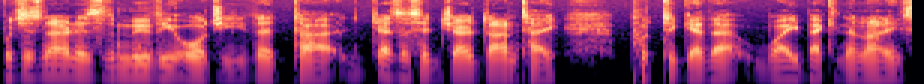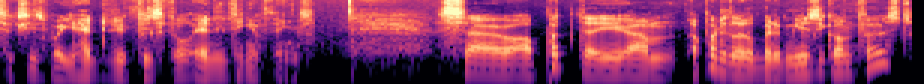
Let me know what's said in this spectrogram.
which is known as the movie orgy that, uh, as I said, Joe Dante put together way back in the 1960s, where you had to do physical editing of things. So I'll put the um, I'll put a little bit of music on first,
